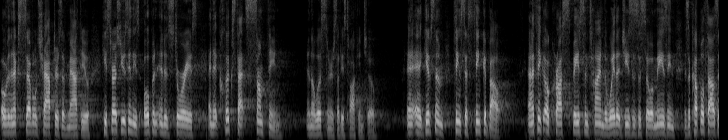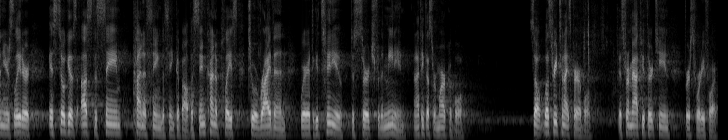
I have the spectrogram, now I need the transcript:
over the next several chapters of Matthew, he starts using these open ended stories, and it clicks that something in the listeners that he's talking to. It gives them things to think about. And I think across space and time, the way that Jesus is so amazing is a couple thousand years later, it still gives us the same kind of thing to think about, the same kind of place to arrive in where we have to continue to search for the meaning. And I think that's remarkable. So let's read tonight's parable. It's from Matthew 13, verse 44. It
